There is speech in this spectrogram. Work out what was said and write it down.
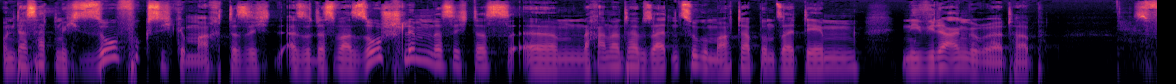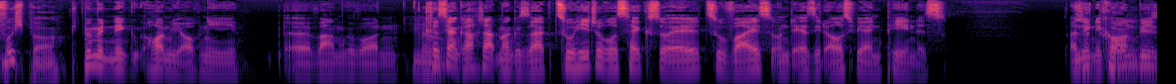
Und das hat mich so fuchsig gemacht, dass ich, also das war so schlimm, dass ich das ähm, nach anderthalb Seiten zugemacht habe und seitdem nie wieder angerührt habe. Das ist furchtbar. ich bin mit Nick Hornby auch nie äh, warm geworden. Christian Kracht hat mal gesagt, zu heterosexuell, zu weiß und er sieht aus wie ein Penis. Also Nick, Hornby.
